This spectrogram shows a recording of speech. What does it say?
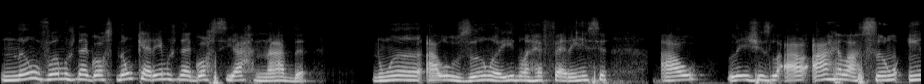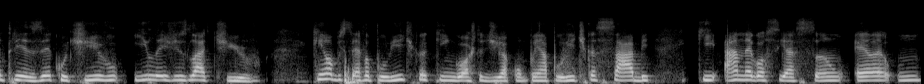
não vamos negociar, não queremos negociar nada, numa alusão aí, numa referência ao legisla à relação entre executivo e legislativo. Quem observa política, quem gosta de acompanhar política, sabe que a negociação é um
